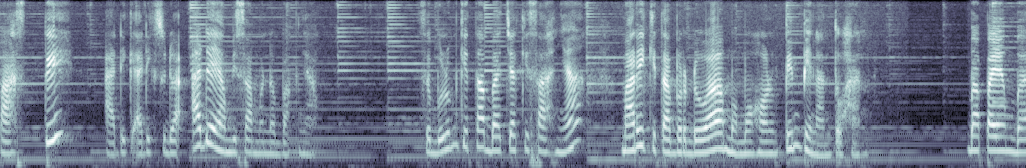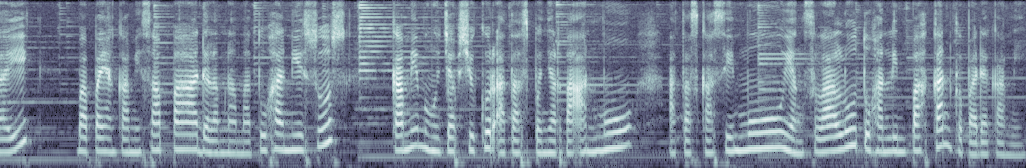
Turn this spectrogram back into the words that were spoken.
Pasti adik-adik sudah ada yang bisa menebaknya. Sebelum kita baca kisahnya, mari kita berdoa memohon pimpinan Tuhan. Bapa yang baik, Bapa yang kami sapa dalam nama Tuhan Yesus, kami mengucap syukur atas penyertaan-Mu, atas kasih-Mu yang selalu Tuhan limpahkan kepada kami.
